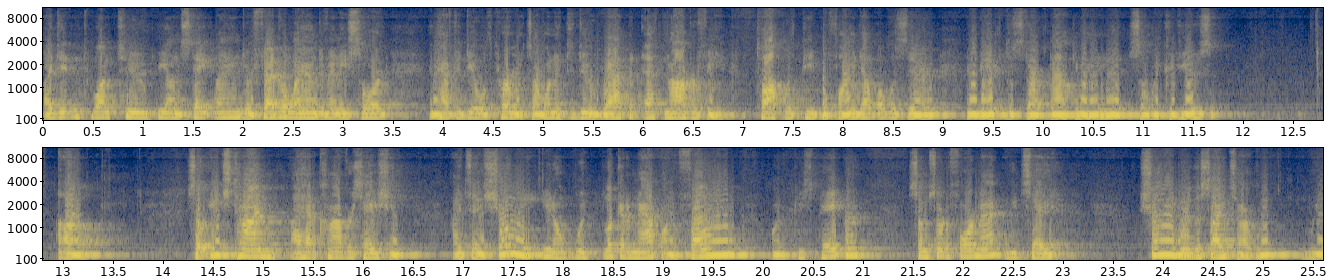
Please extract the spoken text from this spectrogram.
I didn't want to be on state land or federal land of any sort and have to deal with permits. I wanted to do rapid ethnography, talk with people, find out what was there, and be able to start documenting it so we could use it. Um, so each time I had a conversation, I'd say, show me, you know, we'd look at a map on a phone, on a piece of paper, some sort of format, we'd say, show me where the sites are. We, we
